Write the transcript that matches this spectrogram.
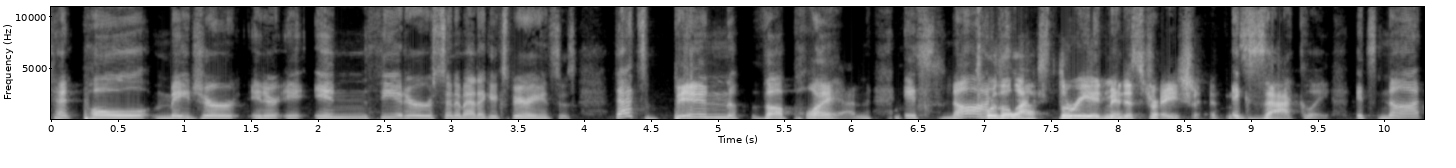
tentpole major inter, in theater cinematic experiences. That's been the plan. It's not For the last three administrations. Exactly. It's not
